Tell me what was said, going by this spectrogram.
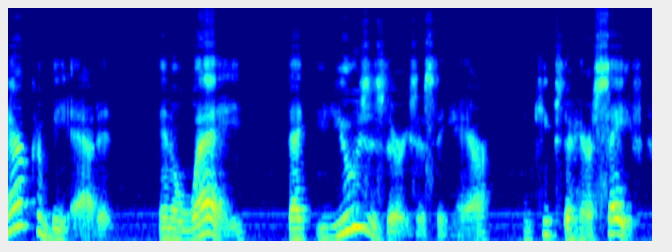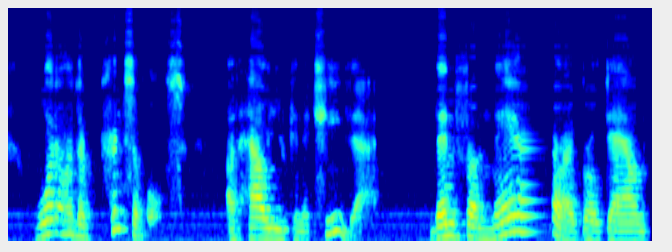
hair can be added in a way that uses their existing hair and keeps their hair safe. What are the principles of how you can achieve that? Then from there, I broke down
